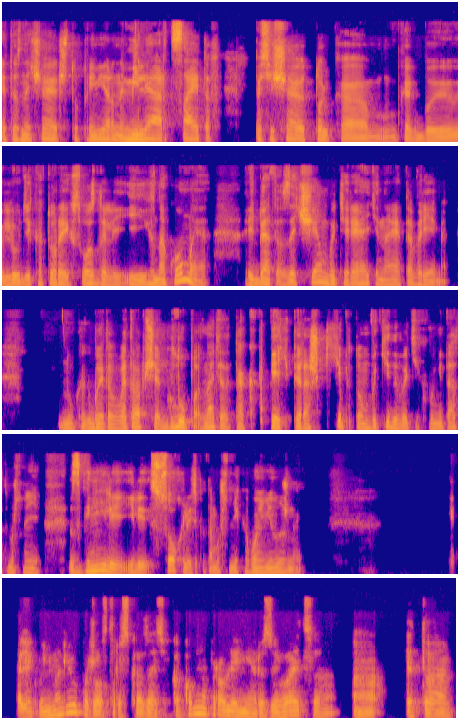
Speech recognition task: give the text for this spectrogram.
Это означает, что примерно миллиард сайтов посещают только как бы люди, которые их создали и их знакомые. Ребята, зачем вы теряете на это время? Ну, как бы это, это вообще глупо. Знаете, это как печь пирожки, а потом выкидывать их в унитаз, потому что они сгнили или сохлись, потому что никого не нужны. Олег, вы не могли бы, пожалуйста, рассказать, в каком направлении развивается а, это,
